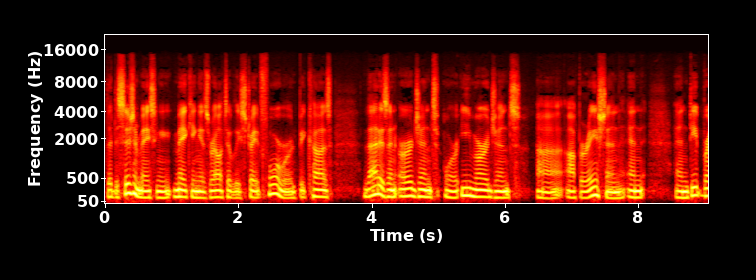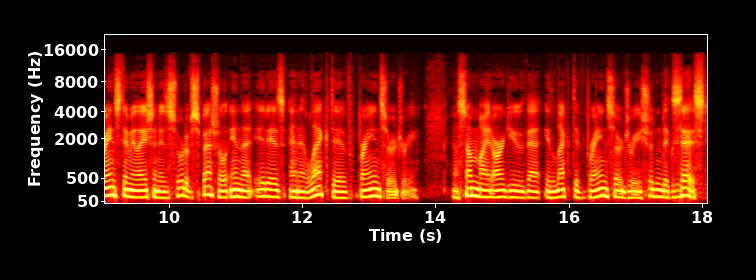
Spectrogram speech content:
the decision making, making is relatively straightforward because that is an urgent or emergent uh, operation, and and deep brain stimulation is sort of special in that it is an elective brain surgery. Now, some might argue that elective brain surgery shouldn't mm-hmm. exist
